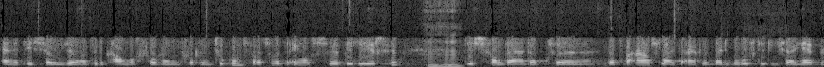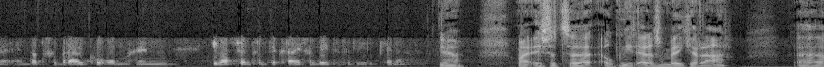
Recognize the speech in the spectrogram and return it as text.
En het is sowieso natuurlijk handig voor hun, voor hun toekomst als ze wat Engels eh, beheersen. Dus vandaar dat, eh, dat we aansluiten eigenlijk bij de behoeften die zij hebben. En dat gebruiken om hen in ons centrum te krijgen en beter te leren kennen. Ja. Maar is het eh, ook niet ergens een beetje raar? Eh,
